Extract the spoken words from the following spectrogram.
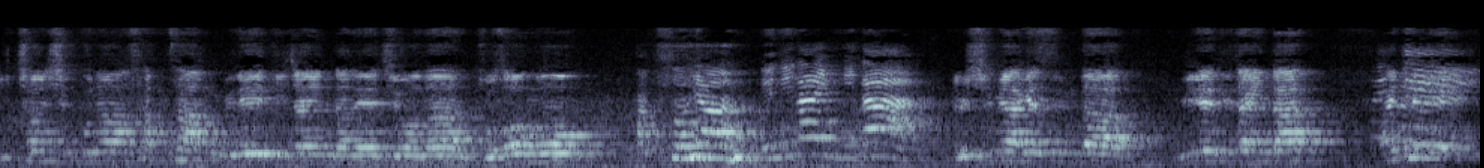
2019년 상상 미래 디자인단에 지원한 조성우 박소현, 윤이나입니다. 열심히 하겠습니다. 미래 디자인단 화이팅!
